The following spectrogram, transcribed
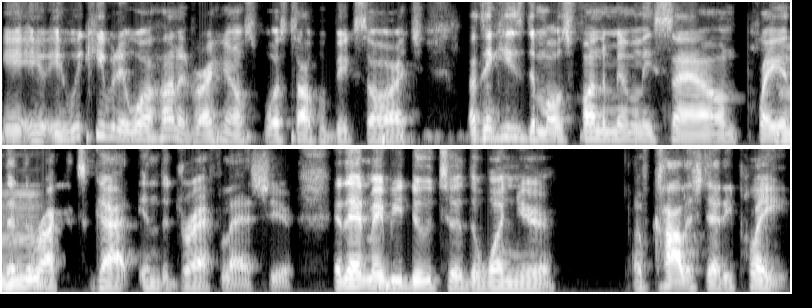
i- i- if we keep it at 100 right here on Sports Talk with Big Sarge, I think he's the most fundamentally sound player that the Mhm. Rockets got in the draft last year. And that may be due to the one year of college that he played.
